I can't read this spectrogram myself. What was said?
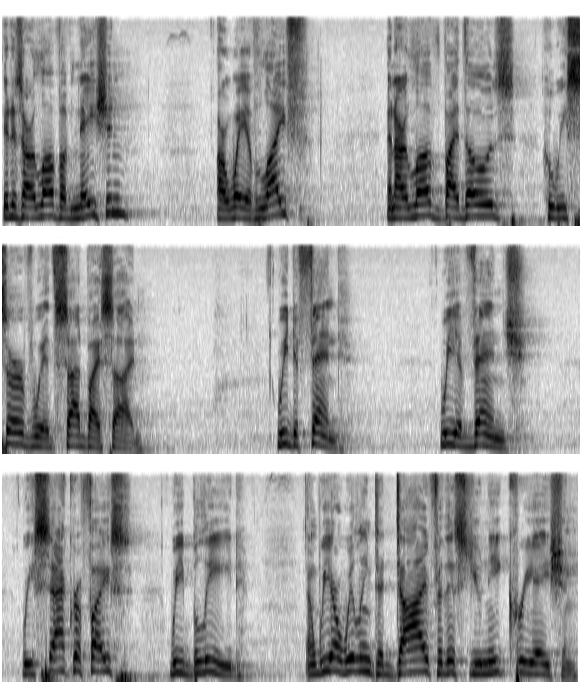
It is our love of nation, our way of life, and our love by those who we serve with side by side. We defend, we avenge, we sacrifice, we bleed and we are willing to die for this unique creation,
